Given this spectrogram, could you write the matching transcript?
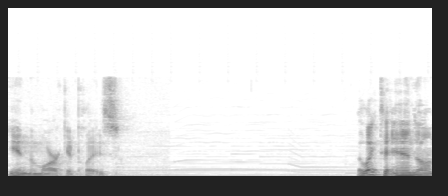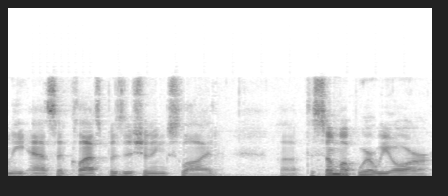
in the marketplace. I'd like to end on the asset class positioning slide. Uh, to sum up where we are,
